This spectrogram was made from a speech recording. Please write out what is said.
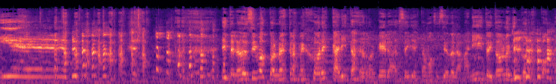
Yeah. Y te lo decimos con nuestras mejores caritas de rockeras, ¿eh? y estamos haciendo la manito y todo lo que corresponde.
